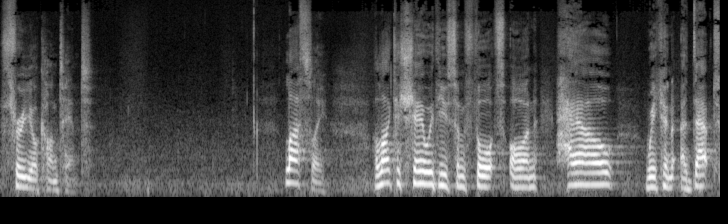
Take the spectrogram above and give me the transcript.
through your content. Lastly, I'd like to share with you some thoughts on how we can adapt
